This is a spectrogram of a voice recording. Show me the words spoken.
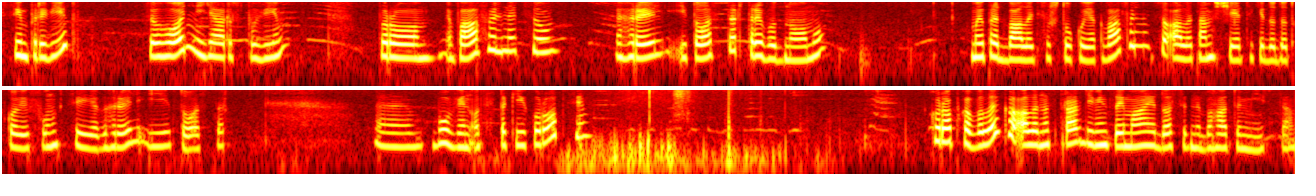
Всім привіт! Сьогодні я розповім про вафельницю, гриль і тостер 3 в одному. Ми придбали цю штуку як вафельницю, але там ще є такі додаткові функції, як гриль і тостер. Е, Був він ось в такій коробці. Коробка велика, але насправді він займає досить небагато місця.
